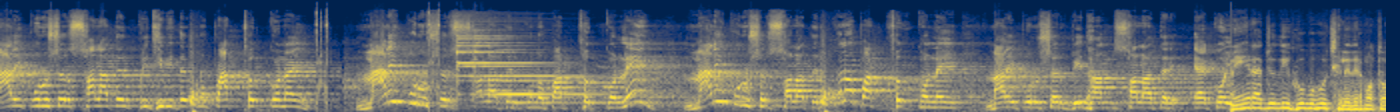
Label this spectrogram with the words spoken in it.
নারী পুরুষের সালাতের পৃথিবীতে কোনো পার্থক্য নাই। নারী পুরুষের সালাতের কোনো পার্থক্য নেই। নারী পুরুষের সালাতের কোনো পার্থক্য নেই। নারী পুরুষের বিধান সালাতের একই। মেয়েরা যদি হুবহু ছেলেদের মতো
